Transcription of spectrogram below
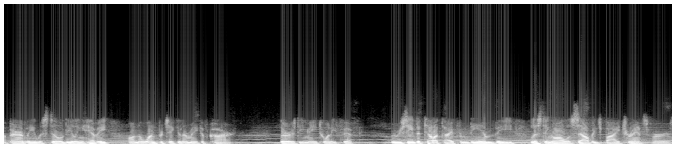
Apparently, he was still dealing heavy on the one particular make of car. Thursday, May 25th. We received a teletype from DMV listing all the salvage buy transfers.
